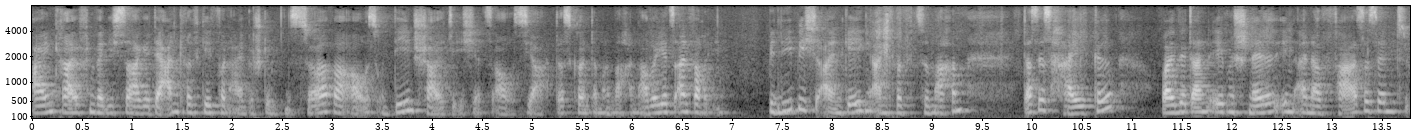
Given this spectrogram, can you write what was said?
eingreifen, wenn ich sage, der Angriff geht von einem bestimmten Server aus und den schalte ich jetzt aus. Ja, das könnte man machen. Aber jetzt einfach beliebig einen Gegenangriff zu machen, das ist heikel weil wir dann eben schnell in einer Phase sind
